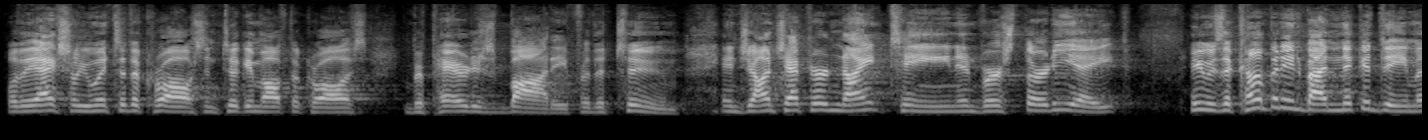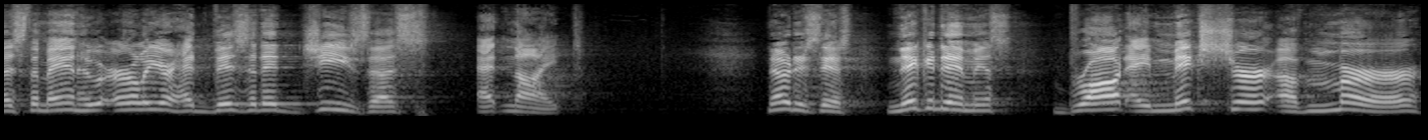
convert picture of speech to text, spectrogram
Well, they actually went to the cross and took him off the cross and prepared his body for the tomb. In John chapter 19, and verse 38, he was accompanied by Nicodemus, the man who earlier had visited Jesus at night. Notice this Nicodemus brought a mixture of myrrh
